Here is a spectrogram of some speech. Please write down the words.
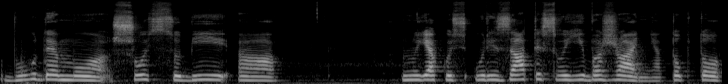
будемо щось собі. А, ну, якось урізати свої бажання. Тобто,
